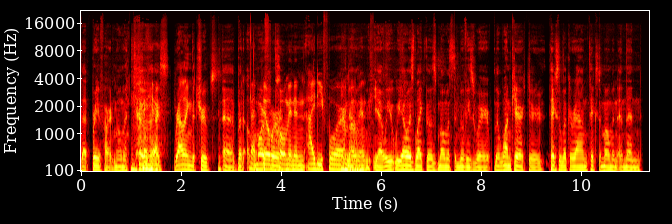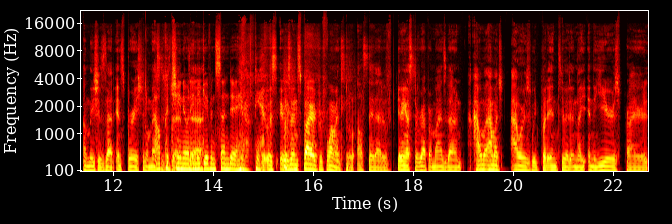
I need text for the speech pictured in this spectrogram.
that Braveheart moment of uh, Yes. rallying the troops, uh, but That more Bill for Pullman and ID4 you know, moment. Yeah, we, we always like those moments in movies where the one character takes a look around, takes a moment, and then unleashes that inspirational message. Al. Pacino that, on any uh, given Sunday. yeah. It was it was an inspired performance. I'll, say that of getting us to wrap our minds about how how much hours we'd put into it in the in the years prior,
